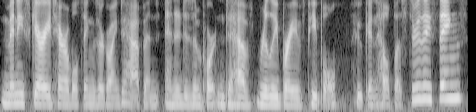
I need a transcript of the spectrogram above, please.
many scary terrible things are going to happen. And it is important to have really brave people who can help us through these things.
